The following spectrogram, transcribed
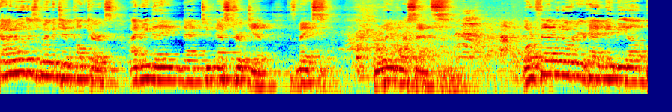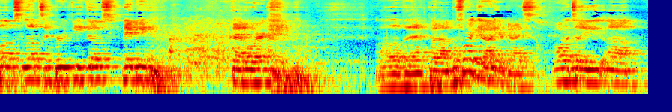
Now I know there's a women gym called Curves. I'd rename that to Estro Gym, because it makes way more sense. Or if that went over your head, maybe uh, bumps, lubs, and bruised egos, maybe. That'll work. I love that. But uh, before I get out of here, guys, I want to tell you uh,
